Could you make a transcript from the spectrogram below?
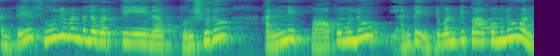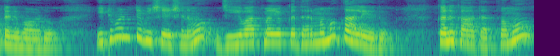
అంటే సూర్యమండలవర్తి అయిన పురుషుడు అన్ని పాపములు అంటే ఎటువంటి పాపములు అంటనివాడు. ఇటువంటి విశేషణము జీవాత్మ యొక్క ధర్మము కాలేదు. కనుక ఆ తత్వము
